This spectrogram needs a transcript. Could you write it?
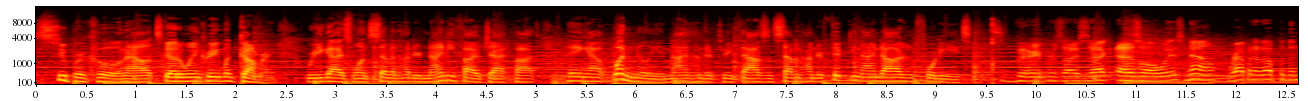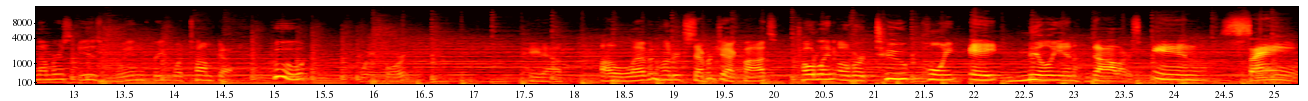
Super cool. Now let's go to Wind Creek Montgomery, where you guys won 795 jackpots, paying out $1,903,759.48. Very precise, Zack, as always. Now, wrapping it up with the numbers is Wind Creek Wetumpka, who, wait for it, paid out 1,100 separate jackpots, totaling over $2.8 million. Insane.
